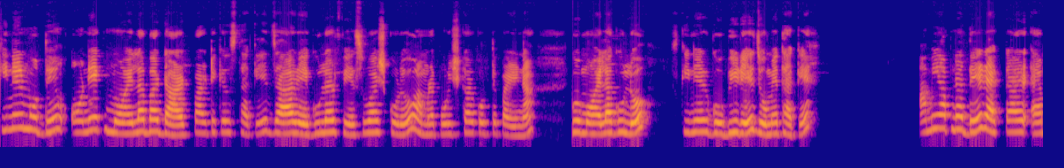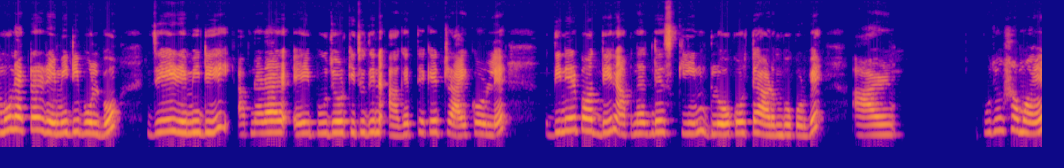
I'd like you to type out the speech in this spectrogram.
স্কিনের মধ্যে অনেক ময়লা বা ডার্ট পার্টিকেলস থাকে যা রেগুলার ফেস ওয়াশ করেও আমরা পরিষ্কার করতে পারি না। ময়লাগুলো স্কিনের গভীরে জমে থাকে। আমি আপনাদের একটা, এমন একটা রেমিডি বলব যে রেমিডি আপনারা এই পুজোর কিছুদিন আগের থেকে ট্রাই করলে দিনের পর দিন আপনাদের স্কিন গ্লো করতে আরম্ভ করবে। আর পুজোর সময়ে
